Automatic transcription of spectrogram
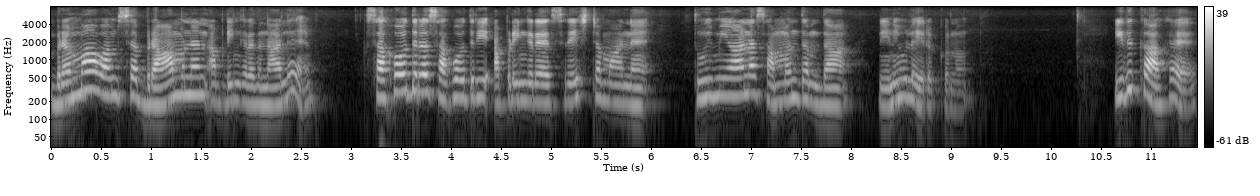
பிரம்மா வம்ச பிராமணன் அப்படிங்கிறதுனால சகோதர சகோதரி அப்படிங்கிற சிரேஷ்டமான தூய்மையான சம்பந்தம் தான் நினைவில் இருக்கணும். இதுக்காக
